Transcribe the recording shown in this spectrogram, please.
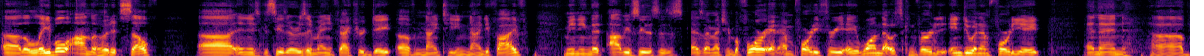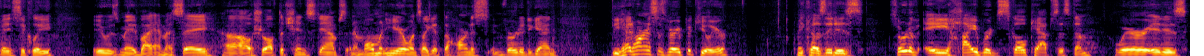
uh, the label on the hood itself. Uh, and as you can see, there is a manufacturer date of 1995, meaning that obviously this is, as I mentioned before, an M43A1 that was converted into an M48, and then uh, basically it was made by MSA. Uh, I'll show off the chin stamps in a moment here once I get the harness inverted again. The head harness is very peculiar because it is sort of a hybrid skull cap system where it is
